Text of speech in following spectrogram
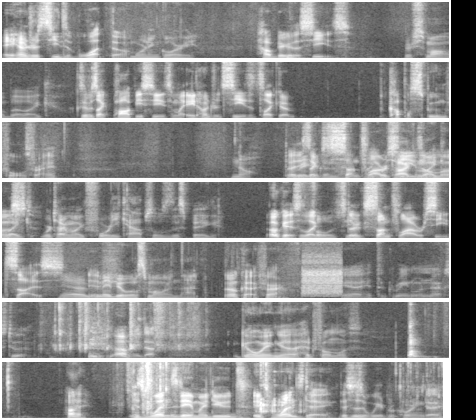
800 seeds of what though? Morning Glory. How big are the seeds? They're small, but like Because if it's like poppy seeds and like 800 seeds, it's like a couple spoonfuls, right? no. But it's like sunflower we're talking seeds like, almost. Like we're talking like 40 capsules this big. Okay, so like they're sunflower seed size. Yeah, maybe a little smaller than that. Okay, fair. Yeah, I hit the green one next to it. I don't need that. Going uh, headphoneless. Hi. It's Wednesday, my dudes. It's Wednesday. This is a weird recording day.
